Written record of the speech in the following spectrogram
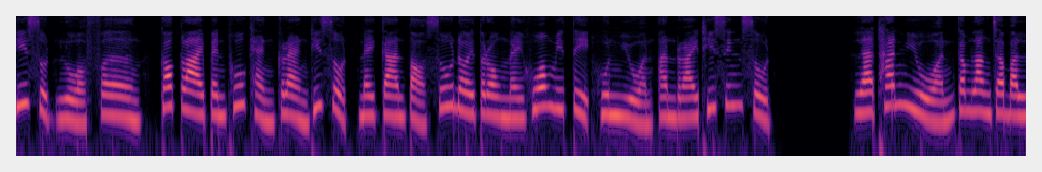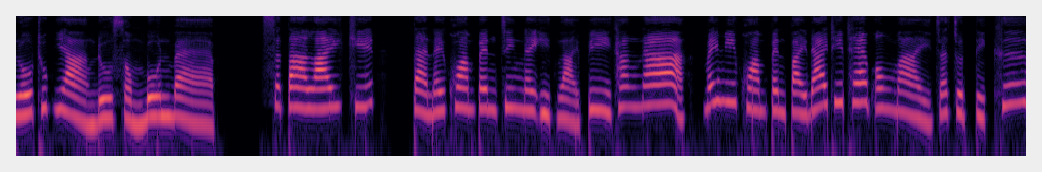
ที่สุดหลัวเฟิง ก็กลายเป็นผู้แข็งแกร่งที่สุดในการต่อสู้โดยตรงในห้วงมิติหุนหยวนอันไร้ที่สิ้นสุด และท่านหยวนกำลังจะบรรลุทุกอย่างดูสมบูรณ์แบบสตาร์ไลท์คิด แต่ในความเป็นจริงในอีกหลายปีข้างหน้า ไม่มีความเป็นไปได้ที่เทพองค์ใหม่จะจุดติขึ้น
